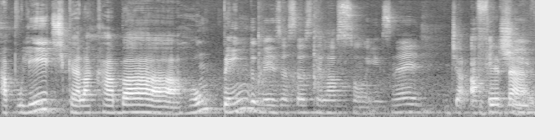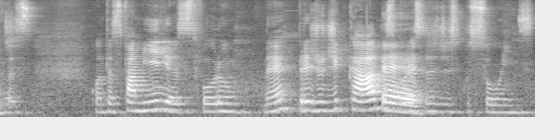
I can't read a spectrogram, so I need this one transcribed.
A política, ela acaba rompendo mesmo essas relações, né? De afetivas. Verdade. Quantas famílias foram né, prejudicadas é. por essas discussões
